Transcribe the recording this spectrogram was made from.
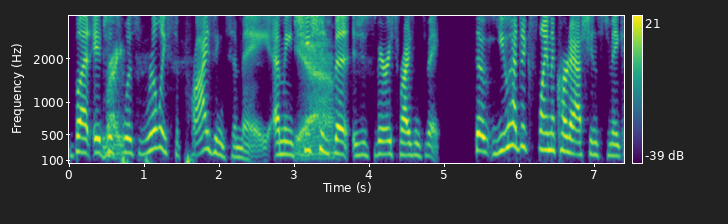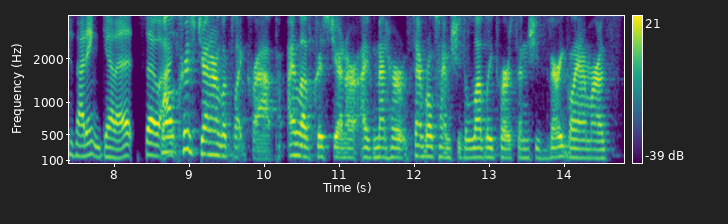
but it just right. was really surprising to me. I mean, yeah. she should have been, it's just very surprising to me. So you had to explain the Kardashians to me because I didn't get it. So well, Kris Jenner looked like crap. I love Kris Jenner. I've met her several times. She's a lovely person. She's very glamorous.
